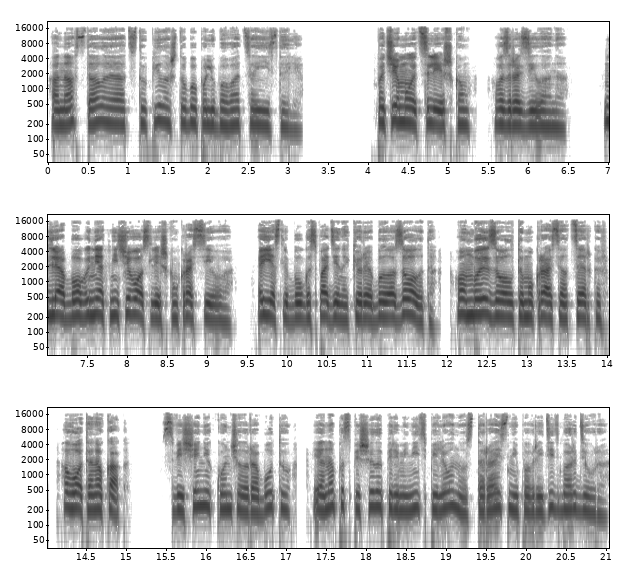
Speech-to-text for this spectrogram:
Она встала и отступила, чтобы полюбоваться издали. «Почему это слишком?» — возразила она. «Для Бога нет ничего слишком красивого. Если бы у господина Кюре было золото, он бы и золотом украсил церковь. Вот оно как». Священник кончил работу, и она поспешила переменить пелену, стараясь не повредить бордюра.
